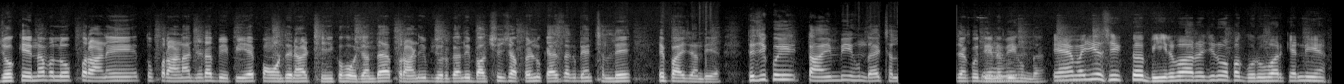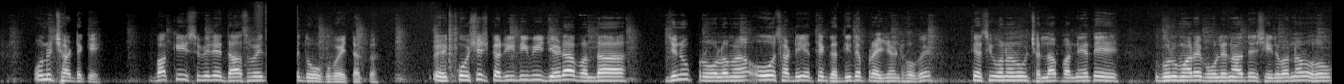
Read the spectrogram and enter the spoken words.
ਜੋ ਕਿ ਇਹਨਾਂ ਵੱਲੋਂ ਪੁਰਾਣੇ ਤੋਂ ਪੁਰਾਣਾ ਜਿਹੜਾ ਬੀਪੀ ਹੈ ਪਾਉਣ ਦੇ ਨਾਲ ਠੀਕ ਹੋ ਜਾਂਦਾ ਹੈ। ਪੁਰਾਣੀ ਬਜ਼ੁਰਗਾਂ ਦੀ ਬਖਸ਼ਿਸ਼ ਆਪਾਂ ਇਹਨੂੰ ਕਹਿ ਸਕਦੇ ਹਾਂ ਛੱਲੇ ਇਹ ਪਾਏ ਜਾਂਦੇ ਆ। ਤੇ ਜੀ ਕੋਈ ਟਾਈਮ ਵੀ ਹੁੰਦਾ ਹੈ ਛੱਲੇ ਜਾਂ ਕੋਈ ਦਿਨ ਵੀ ਹੁੰਦਾ? ਟਾਈਮ ਹੈ ਜੀ ਅਸੀਂ ਇੱਕ ਵੀਰਵਾਰ ਜਿਹਨੂੰ ਆਪਾਂ ਗੁਰੂਵਾਰ ਕਹਿੰਦੇ ਆ ਉਹਨੂੰ ਛੱਡ ਕੇ। ਬਾਕੀ ਸਵੇਰੇ 10 ਵਜੇ ਤੋਂ 2 ਵਜੇ ਤੱਕ। ਇਹ ਕੋਸ਼ਿਸ਼ ਕਰੀ ਦੀ ਵੀ ਜਿਹੜਾ ਬੰਦਾ ਜਿਹਨੂੰ ਪ੍ਰੋਬਲਮ ਹੈ ਉਹ ਸਾਡੀ ਇੱਥੇ ਗੱਦੀ ਤੇ ਪ੍ਰੈਜ਼ੈਂਟ ਹੋਵੇ ਤੇ ਅਸੀਂ ਉਹਨਾਂ ਨੂੰ ਛੱਲਾ ਪਾਉਂਦੇ ਹਾਂ ਤੇ ਗੁਰੂ ਮਹਾਰਾਜ ਭੋਲੇਨਾਥ ਦੇ ਆਸ਼ੀਰਵਾਦ ਨਾਲ ਉਹ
